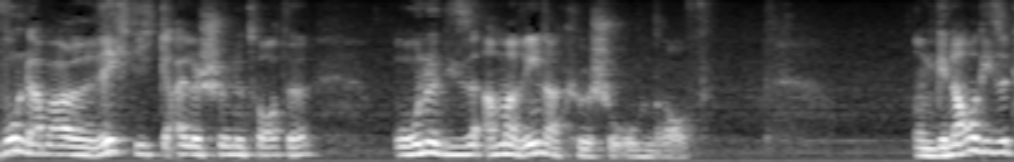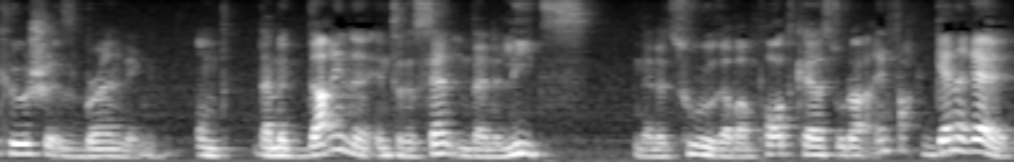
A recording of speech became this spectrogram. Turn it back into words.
wunderbare, richtig geile, schöne Torte, ohne diese Amarena-Kirsche obendrauf. Und genau diese Kirsche ist Branding. Und damit deine Interessenten, deine Leads, deine Zuhörer beim Podcast oder einfach generell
